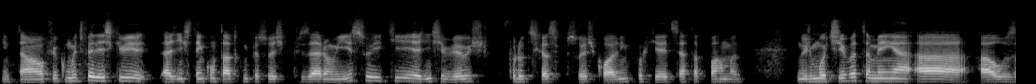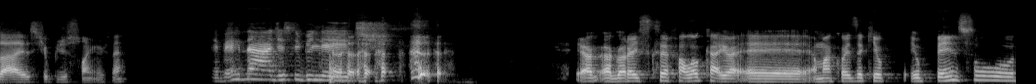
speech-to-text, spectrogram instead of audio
Então, eu fico muito feliz que a gente tem contato com pessoas que fizeram isso e que a gente vê os frutos que as pessoas colhem, porque, de certa forma, nos motiva também a, a, a usar esse tipo de sonhos, né? É verdade, esse bilhete. Agora, isso que você falou, Caio, é, é uma coisa que eu, eu penso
